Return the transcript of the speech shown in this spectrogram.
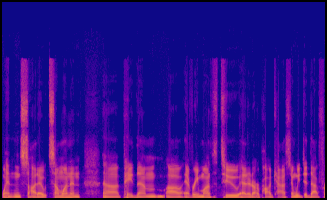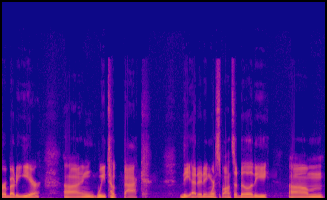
went and sought out someone and uh, paid them uh, every month to edit our podcast. And we did that for about a year. Uh, and we took back the editing responsibility um,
